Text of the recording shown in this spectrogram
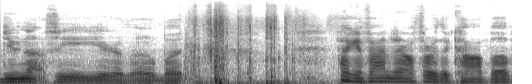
Do not see a year though, but if I can find it, I'll throw the comp up.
